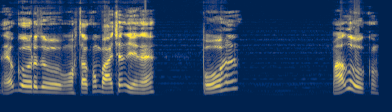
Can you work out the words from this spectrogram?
É o Goro do Mortal Kombat ali, né? Porra. Maluco.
